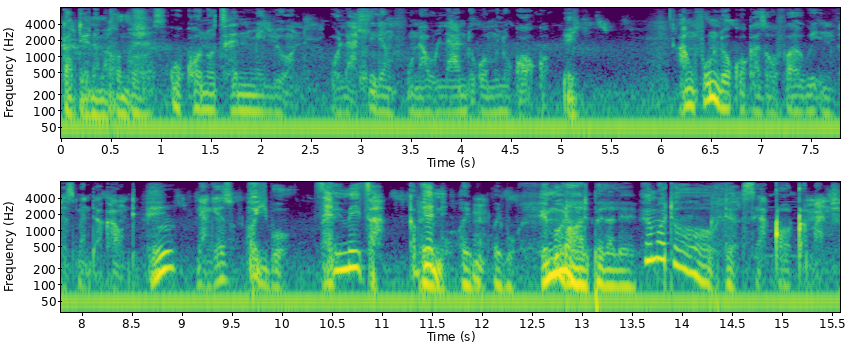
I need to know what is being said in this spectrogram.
kadena mahomoshesi kukhona u10 million olahlile ngifuna ulando komunye ugogo. Hey. Angifuni lokho kazawufaka kwi-investment account. Niyangezwa? Hayibo. Semitha kapteni. Hmm. hayibo hayibo Imali. imali phela le. Emadoda siyaqoqa manje.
